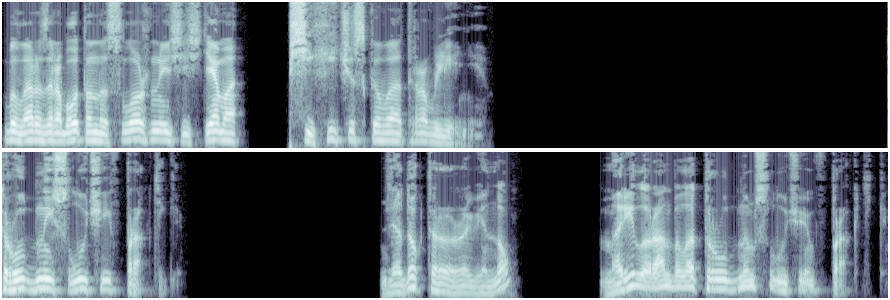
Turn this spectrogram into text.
была разработана сложная система психического отравления. Трудный случай в практике. Для доктора Равино Мари Лоран была трудным случаем в практике.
